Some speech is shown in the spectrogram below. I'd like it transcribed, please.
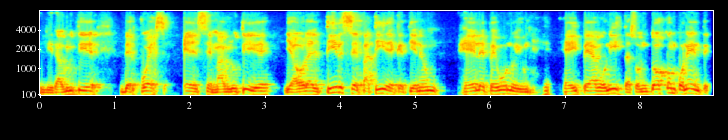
el liraglutide, después el semaglutide y ahora el tirzepatide que tiene un GLP-1 y un GIP agonista, son dos componentes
